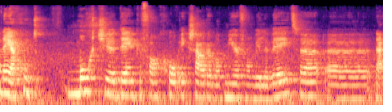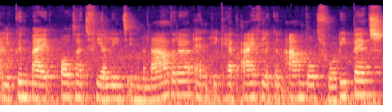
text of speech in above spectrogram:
nou ja, goed, mocht je denken van, goh, ik zou er wat meer van willen weten, uh, nou, je kunt mij altijd via LinkedIn benaderen. En ik heb eigenlijk een aanbod voor repads.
